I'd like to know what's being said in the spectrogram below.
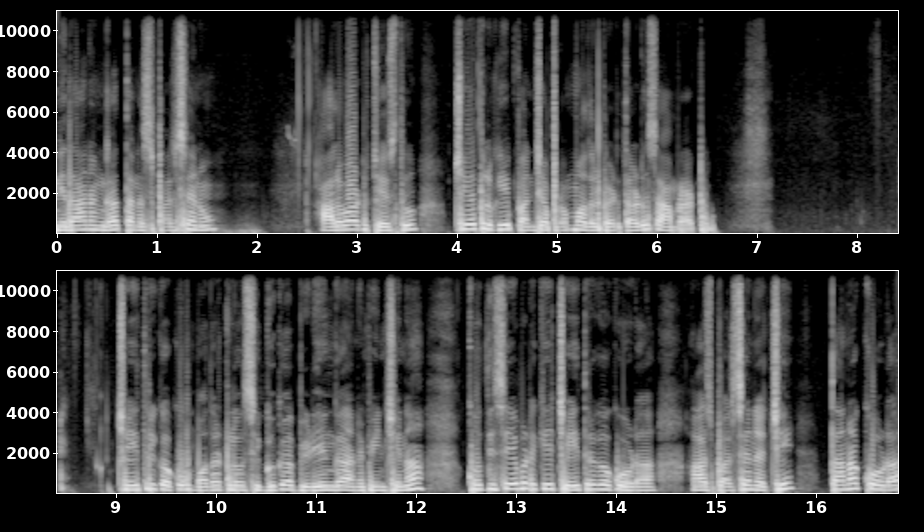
నిదానంగా తన స్పర్శను అలవాటు చేస్తూ చేతులకి పని చెప్పడం మొదలు పెడతాడు సామ్రాట్. చైత్రికకు మొదట్లో సిగ్గుగా బిడియంగా అనిపించిన కొద్దిసేపటికి చైత్రిక కూడా ఆ స్పర్శ నచ్చి తనకు కూడా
